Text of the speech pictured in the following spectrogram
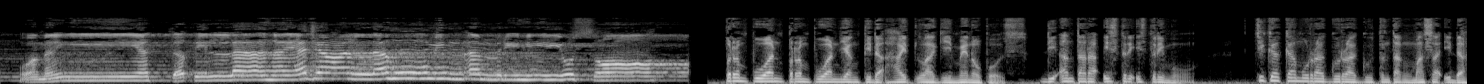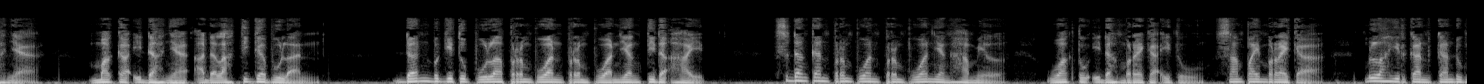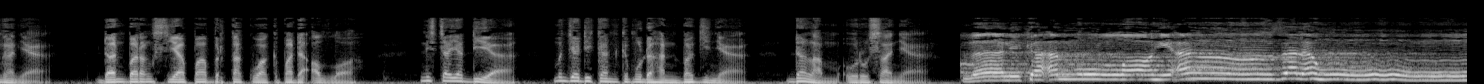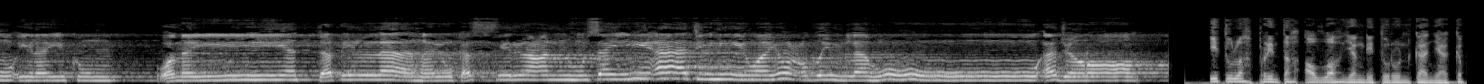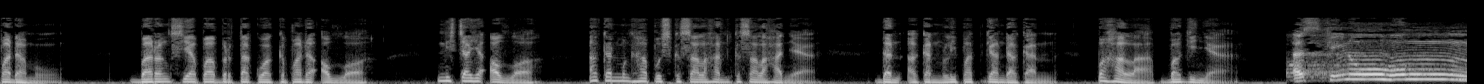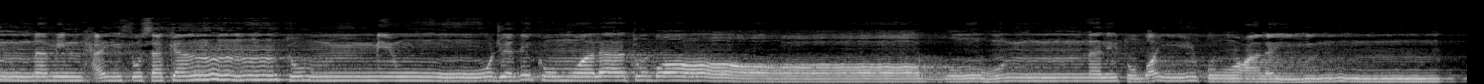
ومن يتق الله يجعل له من أمره يسرا Perempuan-perempuan yang tidak haid lagi menopause di antara istri-istrimu, jika kamu ragu-ragu tentang masa idahnya, maka idahnya adalah tiga bulan. Dan begitu pula perempuan-perempuan yang tidak haid. Sedangkan perempuan-perempuan yang hamil, waktu idah mereka itu sampai mereka melahirkan kandungannya. Dan barang siapa bertakwa kepada Allah, niscaya dia menjadikan kemudahan baginya dalam urusannya. ومن يتق الله يكفر عنه سيئاته ويعظم له أجرا Itulah perintah Allah yang diturunkannya kepadamu. Barang siapa bertakwa kepada Allah, niscaya Allah akan menghapus kesalahan-kesalahannya dan akan melipat gandakan pahala baginya. أسكنوهن من حيث سكنتم من وجدكم ولا تضاروهن لتضيقوا عليهن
